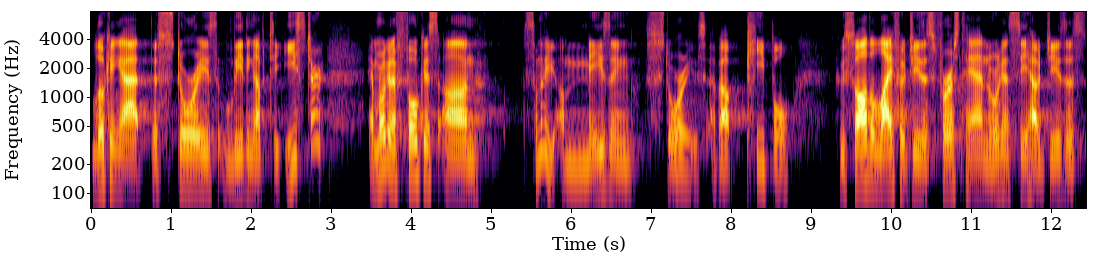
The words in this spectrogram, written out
looking at the stories leading up to Easter. And we're going to focus on some of the amazing stories about people who saw the life of Jesus firsthand. And we're going to see how Jesus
